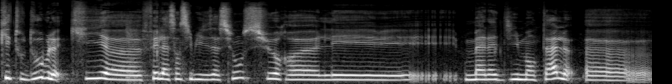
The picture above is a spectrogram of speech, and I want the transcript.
qui tout double, qui euh, fait la sensibilisation sur euh, les maladies mentales euh,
